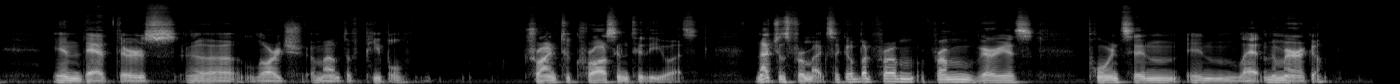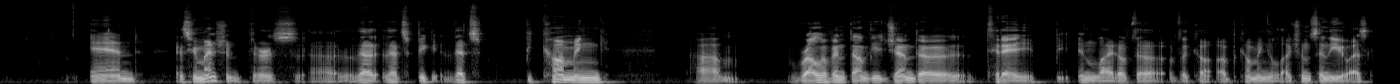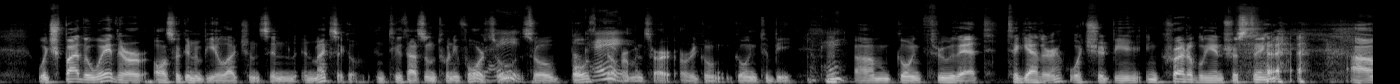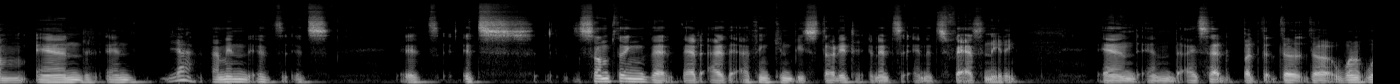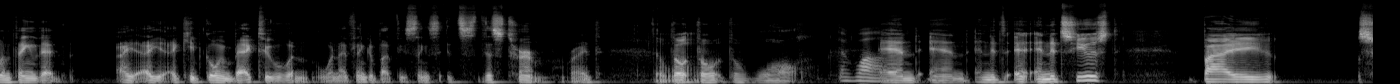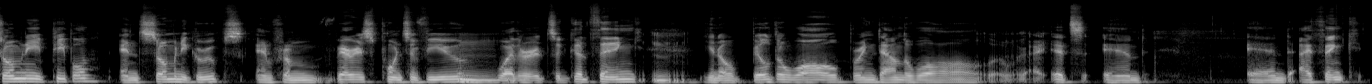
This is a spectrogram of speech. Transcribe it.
in that there's a large amount of people trying to cross into the U.S. Not just from Mexico, but from from various points in in Latin America. And as you mentioned, there's uh, that that's big, that's becoming um, relevant on the agenda today in light of the of the co- upcoming elections in the U.S. Which, by the way, there are also going to be elections in, in Mexico in 2024. So Right. so both Okay. governments are, are going going to be Okay. um, going through that together, which should be incredibly interesting. um, and and yeah, I mean it's it's it's it's something that that I, I think can be studied, and it's and it's fascinating. And and I said, but the the, the one one thing that I, I, I keep going back to when when I think about these things, it's this term, right? The The wall. the, the wall The wall. and and and it's and it's used by so many people and so many groups and from various points of view mm. whether it's a good thing mm. you know build a wall bring down the wall it's and and i think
